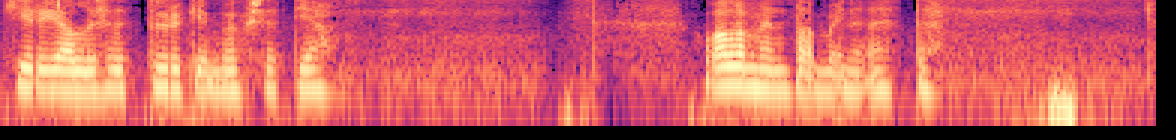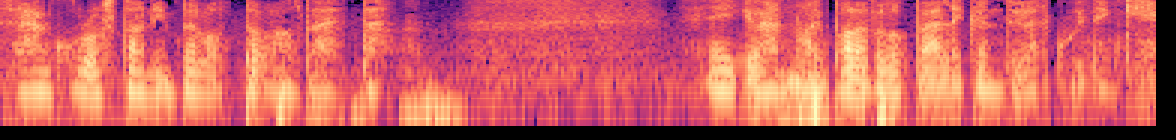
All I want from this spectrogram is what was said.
kirjalliset pyrkimykset ja valmentaminen, että sehän kuulostaa niin pelottavalta, että eiköhän noin palvelupäällikön työt kuitenkin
